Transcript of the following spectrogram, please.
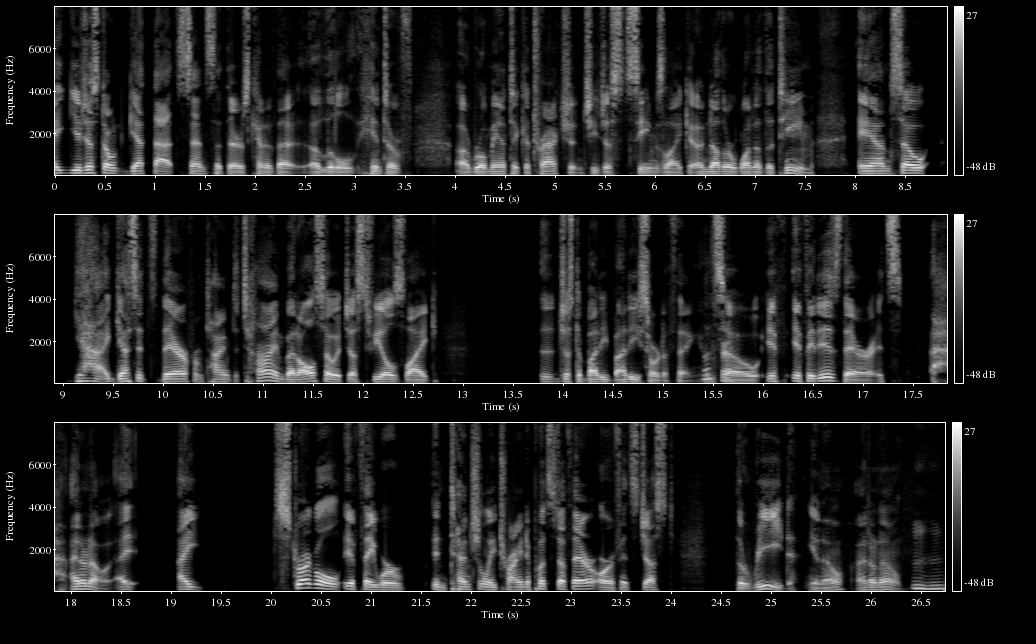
you just don't get that sense that there's kind of that a little hint of uh, romantic attraction. She just seems like another one of the team, and so yeah, I guess it's there from time to time, but also it just feels like just a buddy buddy sort of thing. And That's fair. so if if it is there, it's I don't know. I I struggle if they were intentionally trying to put stuff there or if it's just the read, you know? I don't know. Mm-hmm.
